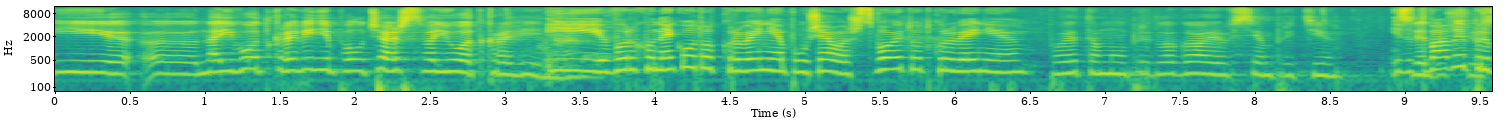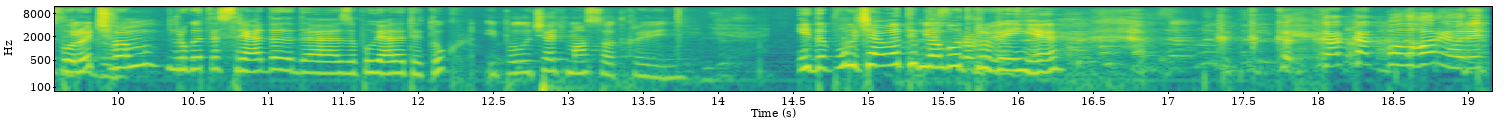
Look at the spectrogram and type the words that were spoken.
И э, на его откровении получаешь свое откровение. и върху неговото откровение получаваш своето откровение. Поэтому предлагаю всем прийти. И затова ви препоръчвам другата сряда да заповядате тук среду И получать массу откровений. и да получавате много проблем. откровения. К- Как, как болгары говорят,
